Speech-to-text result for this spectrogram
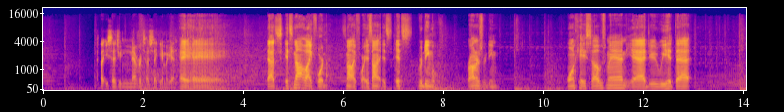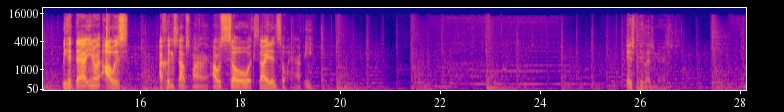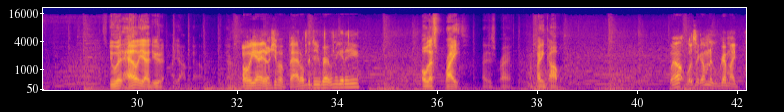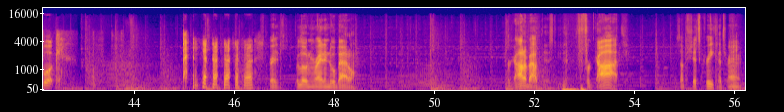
I thought you said you'd never touch that game again. Hey, hey, hey, hey. That's. It's not like Fortnite. It's not like Fortnite. It's not. It's it's redeemable. Honor's redeemable. 1K subs, man. Yeah, dude, we hit that. We hit that. You know, I was. I couldn't stop smiling. I was so excited, so happy. It was pretty legendary. Let's do it. Hell yeah, dude. Oh yeah, don't you have a battle to do right when we get in here? Oh, that's right. That is right. I'm fighting Goblin. Well, looks like I'm gonna grab my book. Great. We're loading right into a battle. Forgot about this, dude. Forgot. I was up Shit's Creek. That's right.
